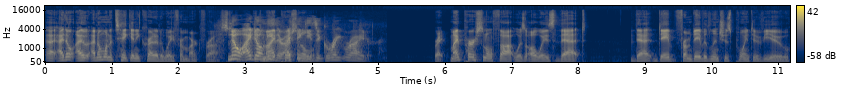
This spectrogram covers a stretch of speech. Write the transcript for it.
I, I don't. I, I don't want to take any credit away from Mark Frost. No, I don't either. I think he's a great writer. Right. My personal thought was always that that Dave from David Lynch's point of view,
